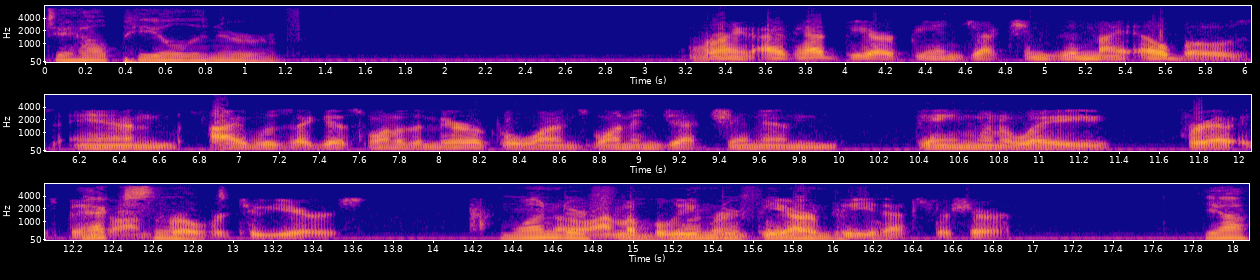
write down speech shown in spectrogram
to help heal the nerve. All right. I've had PRP injections in my elbows, and I was, I guess, one of the miracle ones. One injection, and pain went away. For it's been gone for over two years. Wonderful. so I'm a believer wonderful, in PRP. wonderful. That's for sure. Yeah.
